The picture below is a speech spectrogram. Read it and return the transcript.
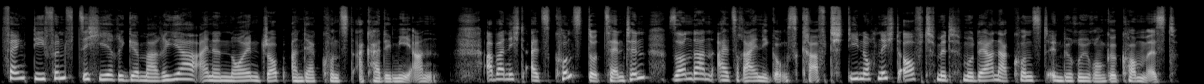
fängt die 50-jährige Maria einen neuen Job an der Kunstakademie an aber nicht als Kunstdozentin, sondern als Reinigungskraft, die noch nicht oft mit moderner Kunst in Berührung gekommen ist.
